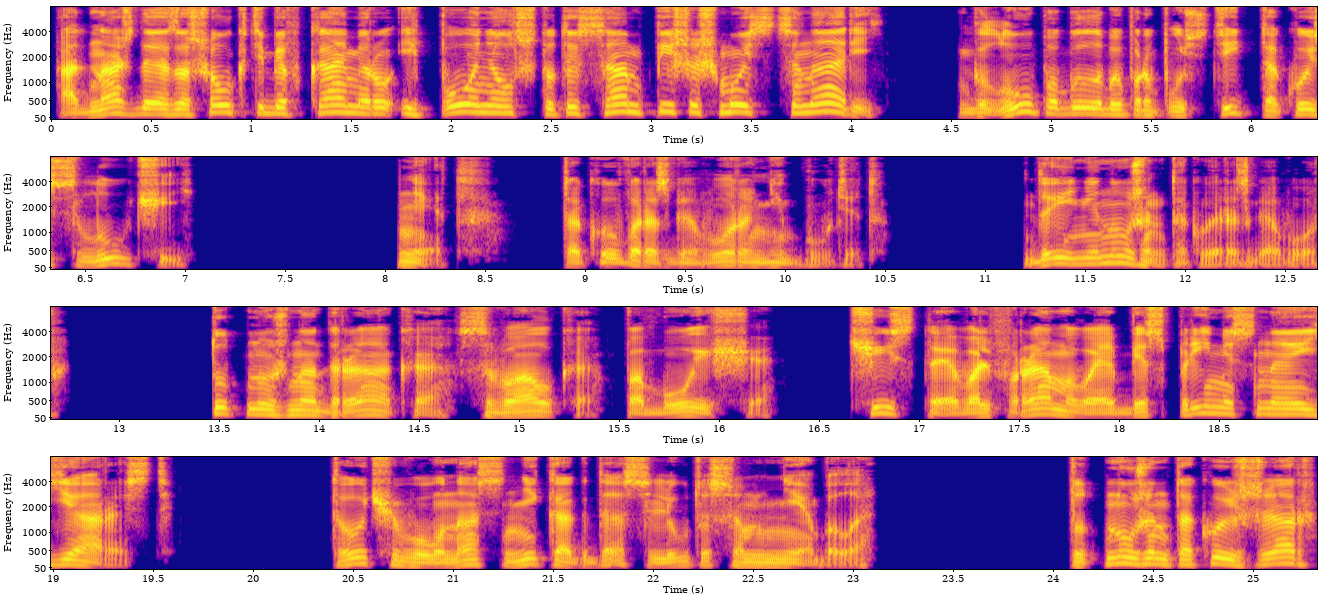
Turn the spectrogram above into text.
Однажды я зашел к тебе в камеру и понял, что ты сам пишешь мой сценарий. Глупо было бы пропустить такой случай. Нет, такого разговора не будет. Да и не нужен такой разговор. Тут нужна драка, свалка, побоище, чистая, вольфрамовая, беспримесная ярость. То, чего у нас никогда с Лютосом не было. Тут нужен такой жар,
